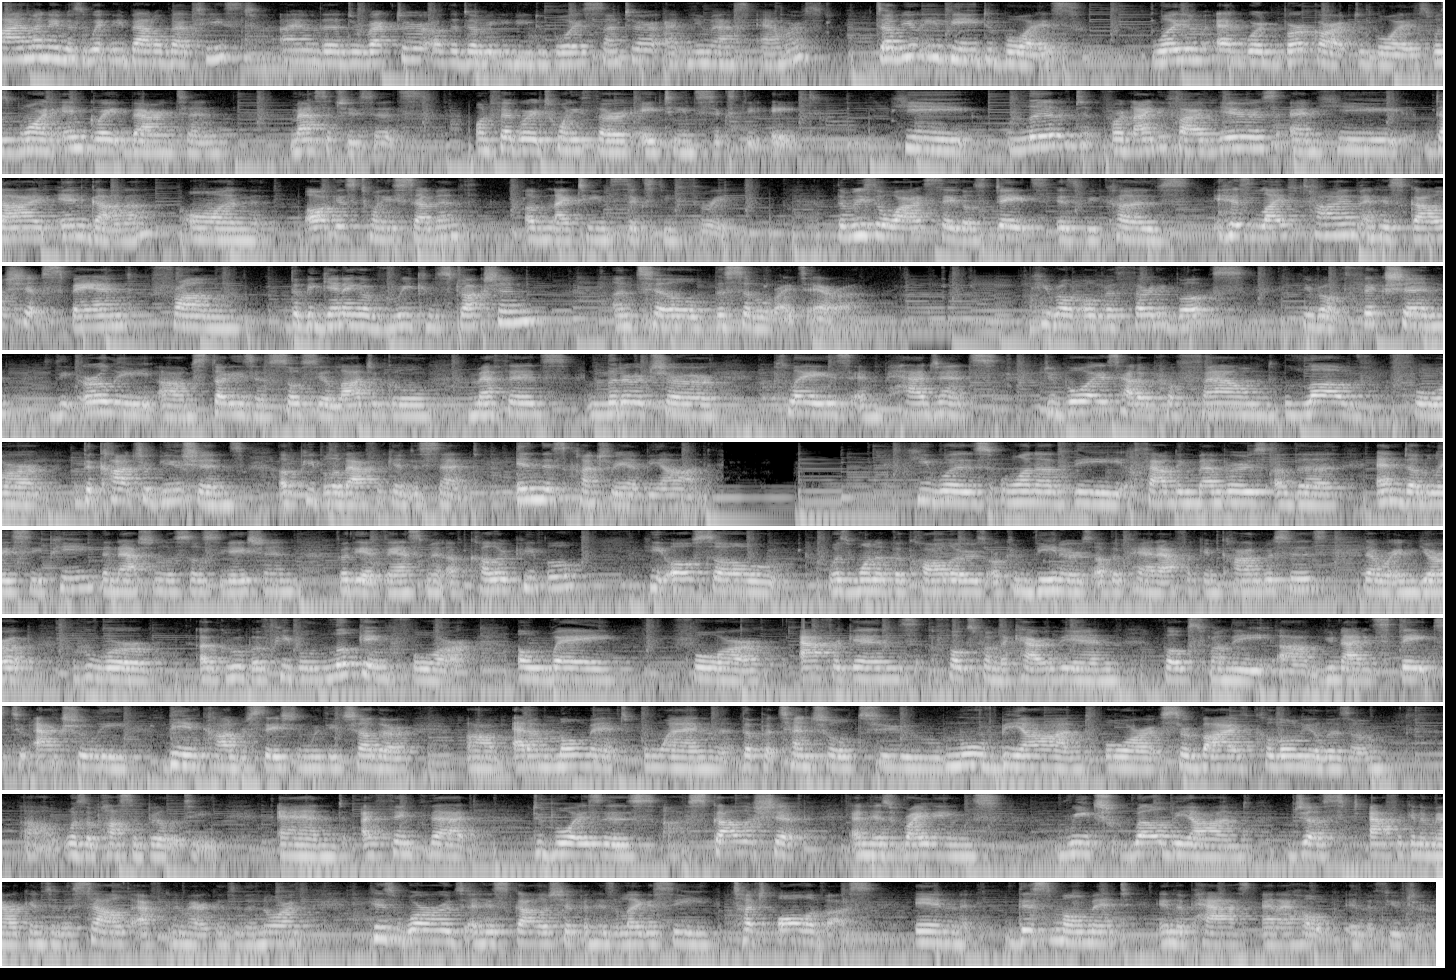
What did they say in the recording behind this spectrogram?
Hi, my name is Whitney Battle Baptiste. I am the director of the W.E.B. Du Bois Center at UMass Amherst. W.E.B. Du Bois, William Edward Burghardt Du Bois, was born in Great Barrington, Massachusetts on February 23, 1868. He lived for 95 years and he died in Ghana on August 27th of 1963. The reason why I say those dates is because his lifetime and his scholarship spanned from the beginning of Reconstruction until the Civil Rights era. He wrote over 30 books. He wrote fiction, the early um, studies in sociological methods, literature, plays and pageants, Du Bois had a profound love for the contributions of people of African descent in this country and beyond. He was one of the founding members of the NAACP, the National Association for the Advancement of Colored People. He also was one of the callers or conveners of the Pan-African Congresses that were in Europe, who were a group of people looking for a way for Africans, folks from the Caribbean, folks from the um, United States to actually be in conversation with each other um, at a moment when the potential to move beyond or survive colonialism uh, was a possibility. And I think that Du Bois's uh, scholarship and his writings reach well beyond just African Americans in the South, African Americans in the North, his words and his scholarship and his legacy touch all of us in this moment, in the past, and I hope in the future.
